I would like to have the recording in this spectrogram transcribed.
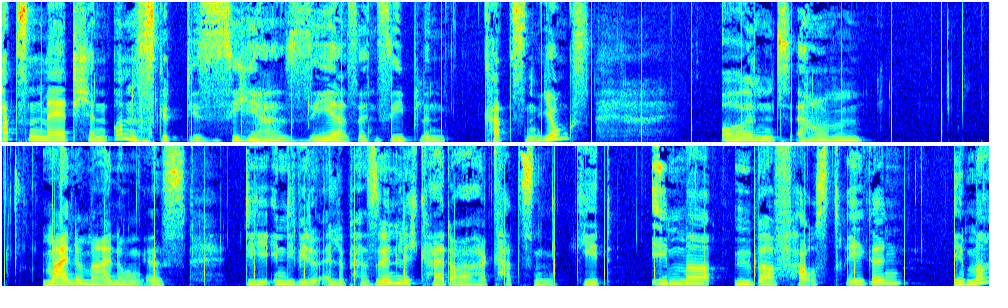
Katzenmädchen und es gibt die sehr, sehr sensiblen Katzenjungs. Und ähm, meine Meinung ist, die individuelle Persönlichkeit eurer Katzen geht immer über Faustregeln, immer.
